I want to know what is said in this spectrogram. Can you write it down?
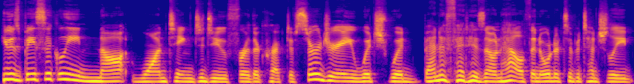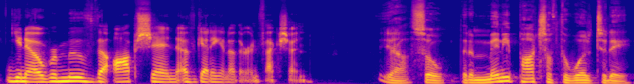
he was basically not wanting to do further corrective surgery, which would benefit his own health in order to potentially, you know, remove the option of getting another infection. Yeah. So there are many parts of the world today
